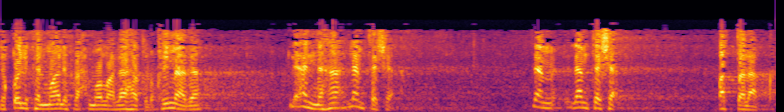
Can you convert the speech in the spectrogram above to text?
يقول لك المؤلف رحمه الله لا تطلق لماذا؟ لأنها لم تشأ. لم, لم تشأ الطلاق.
